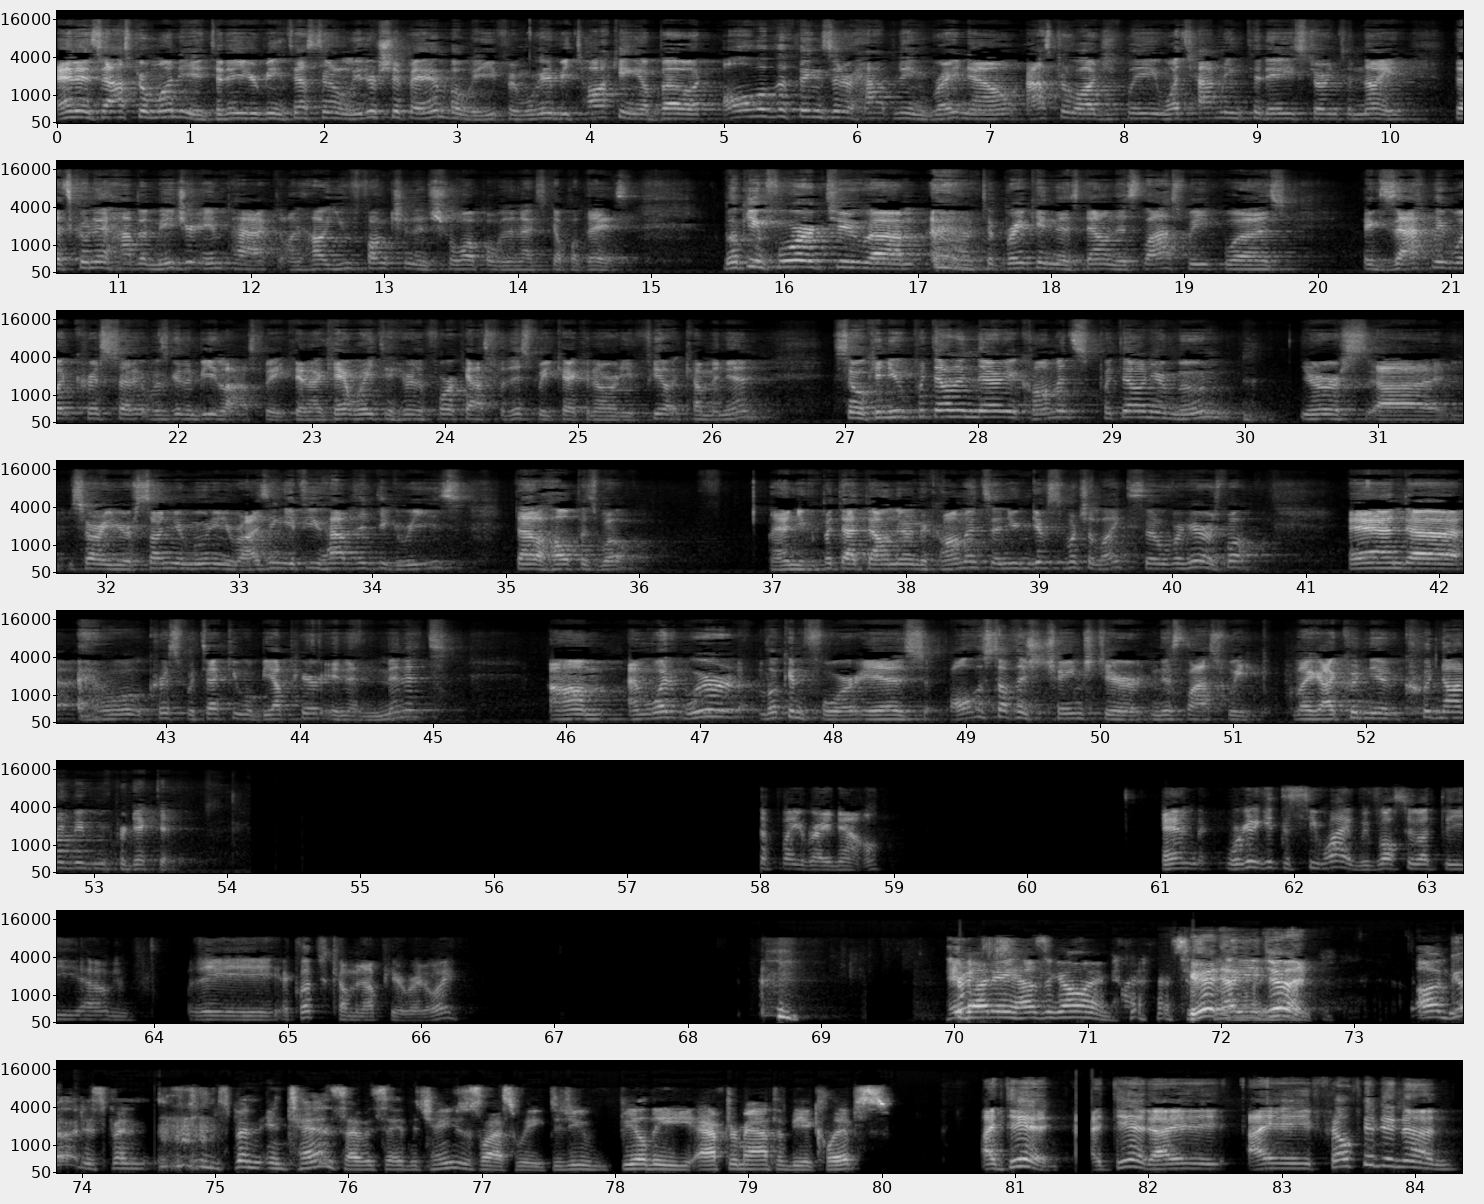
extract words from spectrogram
And it's Astro Monday, and today you're being tested on leadership and belief, and we're going to be talking about all of the things that are happening right now, astrologically, what's happening today, starting tonight, that's going to have a major impact on how you function and show up over the next couple days. Looking forward to um, to breaking this down. This last week was exactly what Chris said it was going to be last week, and I can't wait to hear the forecast for this week. I can already feel it coming in. So can you put down in there your comments? Put down your moon, your uh, sorry, your sun, your moon, and your rising. If you have the degrees, that'll help as well. And you can put that down there in the comments, and you can give us a bunch of likes over here as well. And uh, well, Chris Witecki will be up here in a minute. Um, and what we're looking for is all the stuff that's changed here in this last week. Like I couldn't have, could not have even predicted. To play right now. And we're going to get to see why. We've also got the um, the eclipse coming up here right away. Hey, buddy, how's it going? Good. How are you doing? Oh, good. It's been it's been intense. I would say the changes last week. Did you feel the aftermath of the eclipse? I did. I did. I I felt it in a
